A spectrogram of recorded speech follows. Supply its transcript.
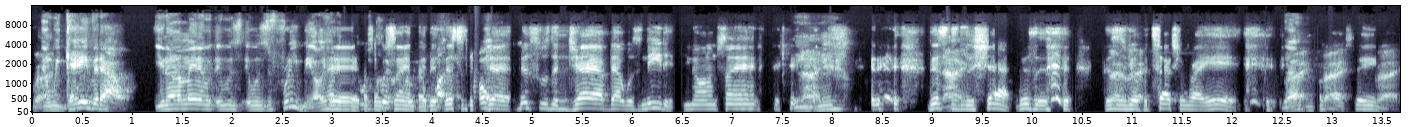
Right. And we gave it out. You know what I mean? It, it was it was a freebie. All you had yeah, to do was I'm saying. Like, this is the jab, this was the jab that was needed. You know what I'm saying? Nice. this nice. is the shot. This is this right, is your right. protection right here. Right, right, right,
